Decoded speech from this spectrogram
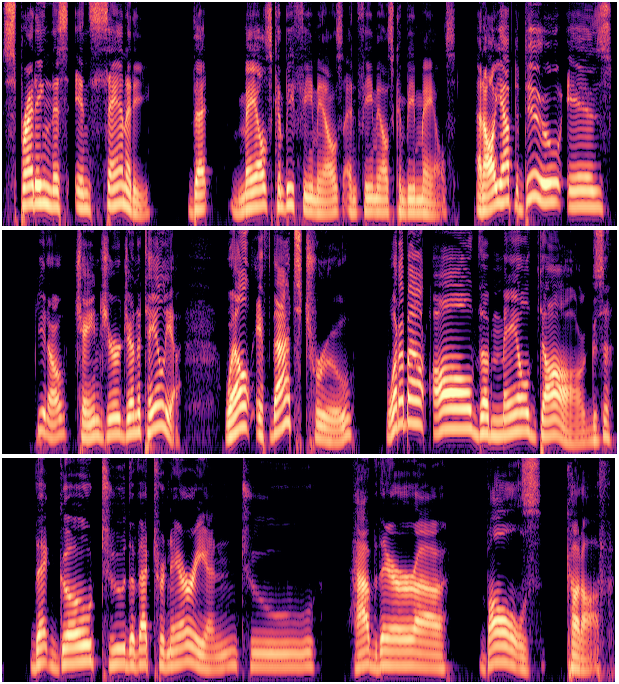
spreading this insanity that males can be females and females can be males. And all you have to do is, you know, change your genitalia. Well, if that's true, what about all the male dogs that go to the veterinarian to have their uh, balls cut off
